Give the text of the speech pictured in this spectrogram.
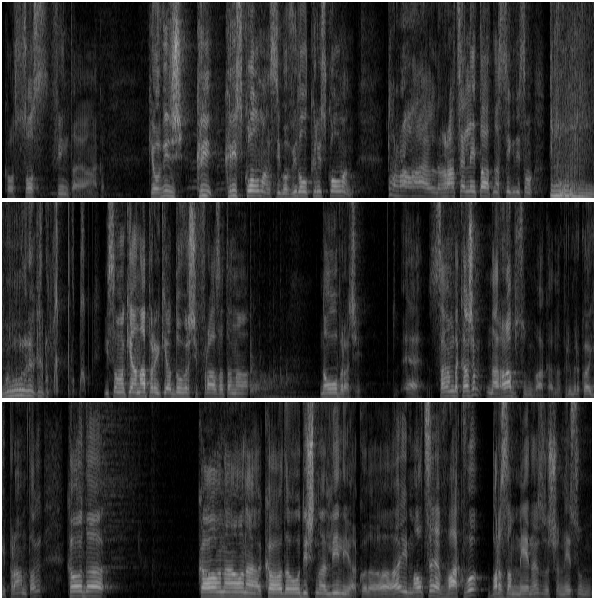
како сос финта е, онака. Ке го видиш Кри, Крис Колман, си го видел Крис Колман? Раце летаат на сегди само и само ќе ја направи, ќе ја доврши фразата на на обрачи. Е, сакам да кажам, на раб сум вака, на пример, кога ги правам така, као да као на она, као да одиш на линија, као да ај малце е вакво, бар за мене, зашто не сум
